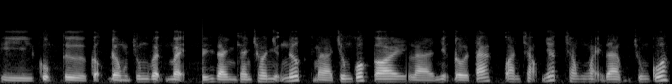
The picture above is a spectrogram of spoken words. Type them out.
thì cụm từ cộng đồng chung vận mệnh dành dành cho những nước mà Trung Quốc coi là những đối tác quan trọng nhất trong ngoại giao của Trung Quốc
